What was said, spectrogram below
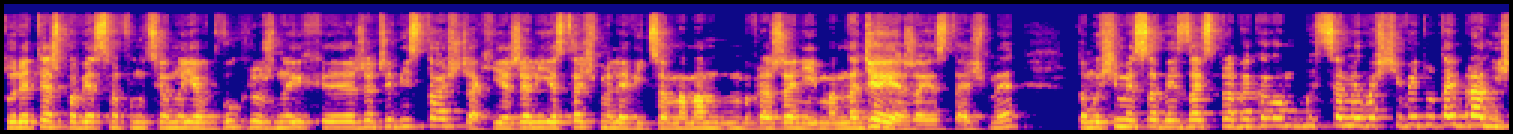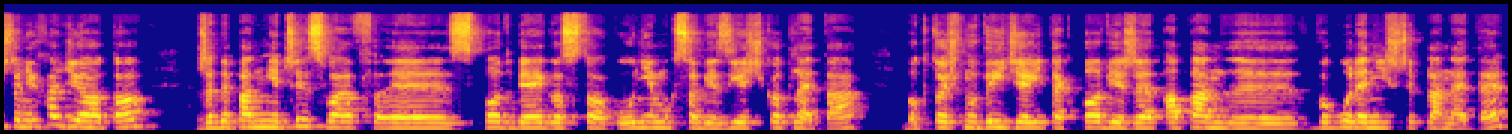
który też powiedzmy funkcjonuje w dwóch różnych e, rzeczywistościach. Jeżeli jesteśmy lewicą, a mam wrażenie i mam nadzieję, że jesteśmy, to musimy sobie zdać sprawę, kogo chcemy właściwie tutaj bronić. To nie chodzi o to, żeby pan Mieczysław e, spod Białego Stoku nie mógł sobie zjeść kotleta, bo ktoś mu wyjdzie i tak powie, że a pan e, w ogóle niszczy planetę,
